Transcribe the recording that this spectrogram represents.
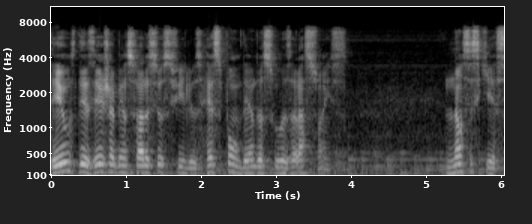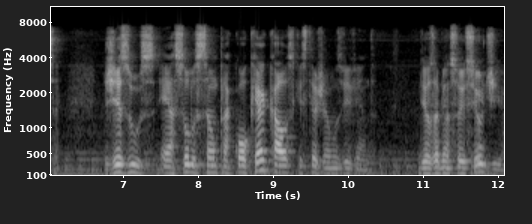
Deus deseja abençoar os seus filhos respondendo às suas orações. Não se esqueça, Jesus é a solução para qualquer caos que estejamos vivendo. Deus abençoe o seu dia.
